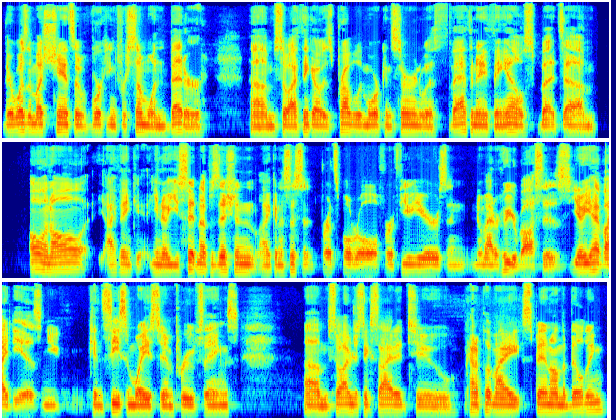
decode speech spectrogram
there wasn't much chance of working for someone better. Um, so I think I was probably more concerned with that than anything else. But um, all in all, I think you know you sit in a position like an assistant principal role for a few years, and no matter who your boss is, you know you have ideas and you can see some ways to improve things. Um, so I'm just excited to kind of put my spin on the building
